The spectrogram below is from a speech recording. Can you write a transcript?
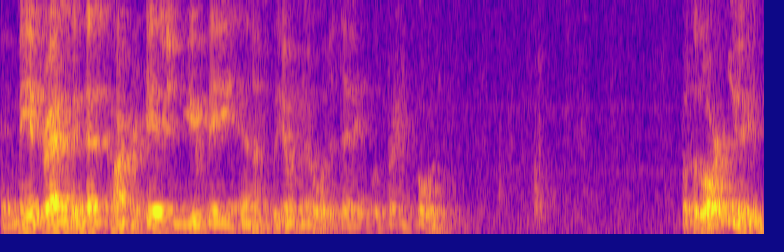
Me addressing this congregation, you being in it. We don't know what a day will bring forth. But the Lord knew.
